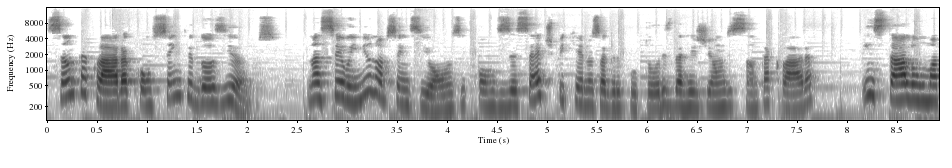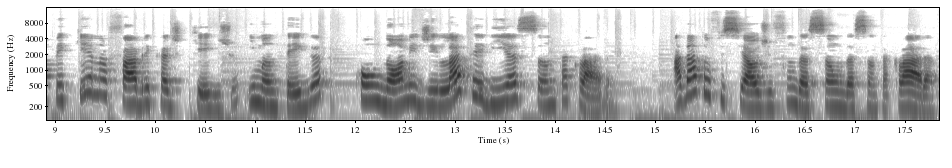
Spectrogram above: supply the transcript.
Santa Clara, com 112 anos. Nasceu em 1911 com 17 pequenos agricultores da região de Santa Clara, instalam uma pequena fábrica de queijo e manteiga com o nome de Lateria Santa Clara. A data oficial de fundação da Santa Clara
